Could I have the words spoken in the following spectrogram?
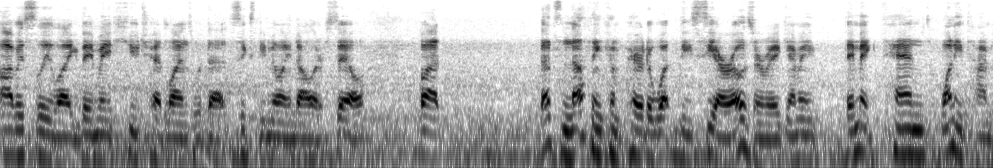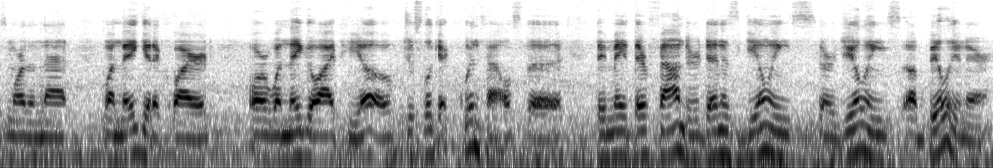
obviously, like they made huge headlines with that $60 million sale, but that's nothing compared to what these CROs are making. I mean, they make 10, 20 times more than that when they get acquired or when they go IPO. Just look at Quintiles. The they made their founder Dennis Gillings or Gillings a billionaire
